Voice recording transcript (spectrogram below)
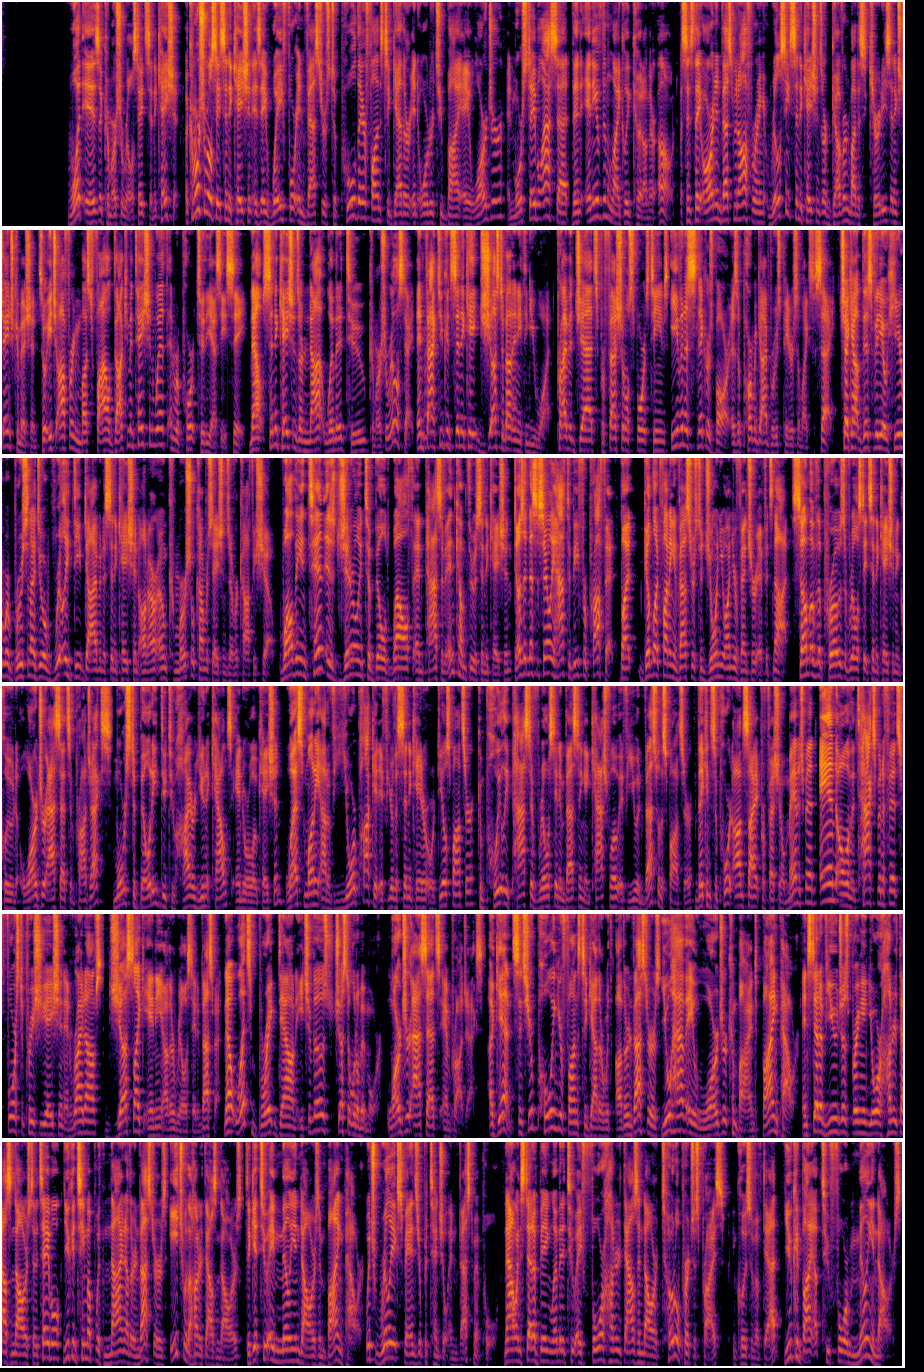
What is a commercial real estate syndication? A commercial real estate syndication is a way for investors to pool their funds together in order to buy a larger and more stable asset than any of them likely could on their own. Since they are an investment offering, real estate syndications are governed by the Securities and Exchange Commission, so each offering must file documentation with and report to the SEC. Now, syndications are not limited to commercial real estate. In fact, you could syndicate just about anything you want private jets, professional sports teams teams, even a Snickers bar, as apartment guy Bruce Peterson likes to say. Check out this video here where Bruce and I do a really deep dive into syndication on our own commercial conversations over coffee show. While the intent is generally to build wealth and passive income through a syndication, doesn't necessarily have to be for profit. But good luck finding investors to join you on your venture if it's not. Some of the pros of real estate syndication include larger assets and projects, more stability due to higher unit counts and or location, less money out of your your pocket if you're the syndicator or deal sponsor, completely passive real estate investing and cash flow if you invest with a sponsor. They can support on site professional management and all of the tax benefits, forced depreciation, and write offs, just like any other real estate investment. Now, let's break down each of those just a little bit more larger assets and projects. Again, since you're pulling your funds together with other investors, you'll have a larger combined buying power. Instead of you just bringing your $100,000 to the table, you could team up with nine other investors, each with $100,000, to get to a million dollars in buying power, which really expands your potential investment pool. Now, instead of being limited to a $400,000 total purchase price, inclusive of debt, you could buy up to $4 million,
